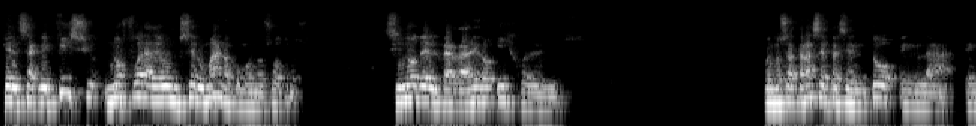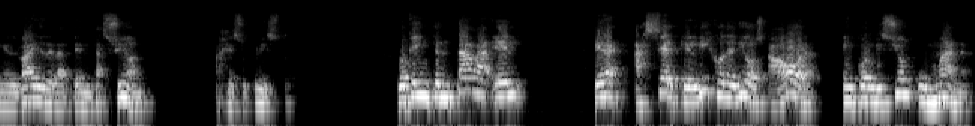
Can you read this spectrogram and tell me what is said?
que el sacrificio no fuera de un ser humano como nosotros, sino del verdadero Hijo de Dios. Cuando Satanás se presentó en, la, en el valle de la tentación a Jesucristo, lo que intentaba él era hacer que el Hijo de Dios ahora, en condición humana,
